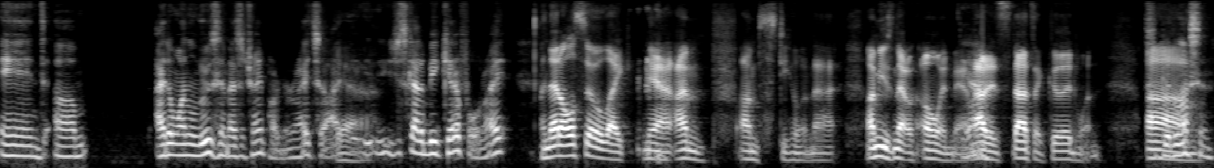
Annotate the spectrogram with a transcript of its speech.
and um, I don't want to lose him as a training partner, right? So yeah. I, you just got to be careful, right? And that also, like, man, I'm I'm stealing that. I'm using that with Owen, man. Yeah. That is that's a good one. It's a good um, lesson.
